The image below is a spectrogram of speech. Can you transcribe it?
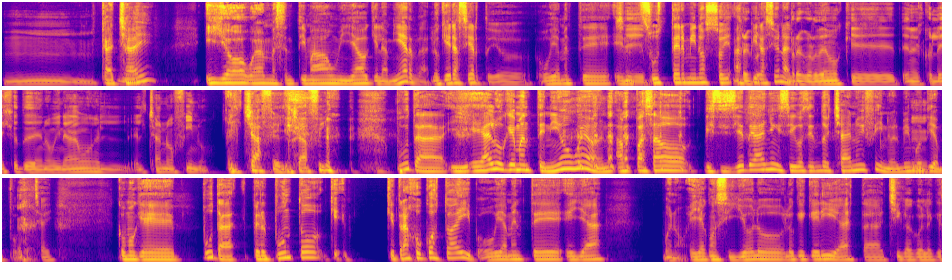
Mm, ¿cachai? Y yo, weón, me sentí más humillado que la mierda. Lo que era cierto, yo obviamente en Sí. sus términos soy Reco- aspiracional. Recordemos que en el colegio te denominábamos el, el chano fino. El chafi. El chafi. Puta, y es algo que he mantenido, weón. Han pasado 17 años y sigo siendo chano y fino al mismo Mm. tiempo, ¿cachai? Como que, puta, pero el punto que, que trajo costo ahí, pues obviamente ella, bueno, ella consiguió lo, lo que quería, esta chica con la que,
